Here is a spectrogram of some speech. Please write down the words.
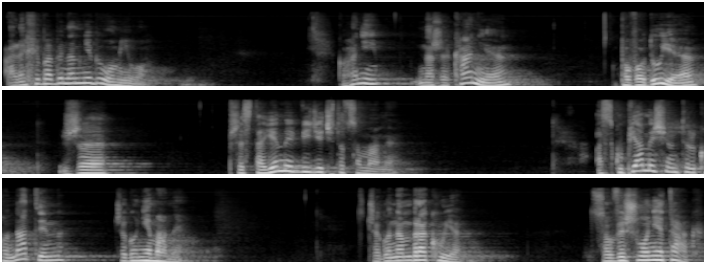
ale chyba by nam nie było miło. Kochani, narzekanie powoduje, że przestajemy widzieć to, co mamy, a skupiamy się tylko na tym, czego nie mamy, czego nam brakuje, co wyszło nie tak,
